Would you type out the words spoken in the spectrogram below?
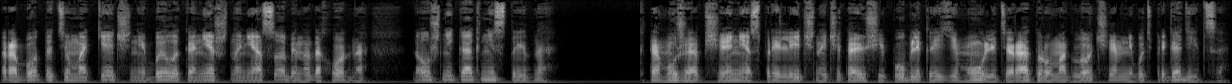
Работать у Маккечни было, конечно, не особенно доходно, но уж никак не стыдно. К тому же общение с приличной читающей публикой ему, литературу, могло чем-нибудь пригодиться.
